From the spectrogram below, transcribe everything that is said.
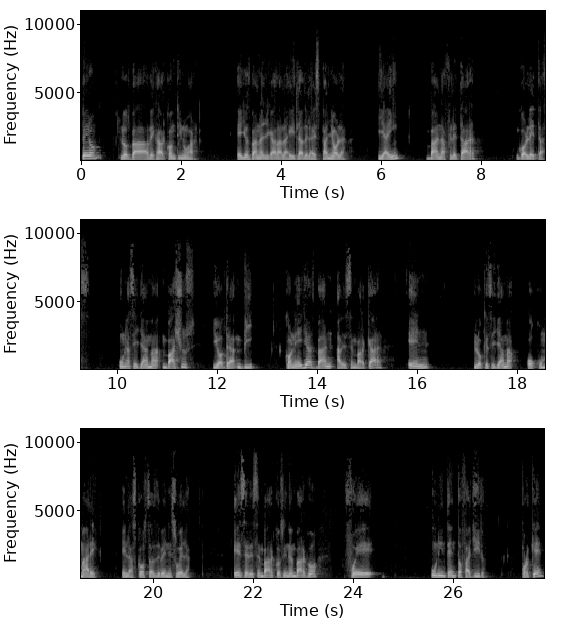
pero los va a dejar continuar. Ellos van a llegar a la isla de la Española y ahí van a fletar goletas. Una se llama Bashus y otra Bi. Con ellas van a desembarcar en lo que se llama Ocumare, en las costas de Venezuela. Ese desembarco, sin embargo, fue un intento fallido. ¿Por qué?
